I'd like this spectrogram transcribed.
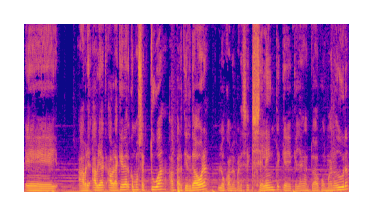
eh, habrá, que ver cómo se actúa a partir de ahora, lo cual me parece excelente que, hayan actuado con mano dura.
